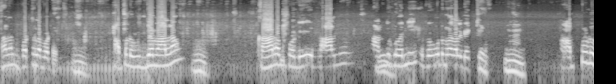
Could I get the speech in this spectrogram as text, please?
తమకి పొట్టల పడ్డది అప్పుడు ఉద్యమాల్లో ఉమ్, కారం పొడి రాళ్ళు అందుకొని రోడ్డు మొదలు పెట్టారు. అప్పుడు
